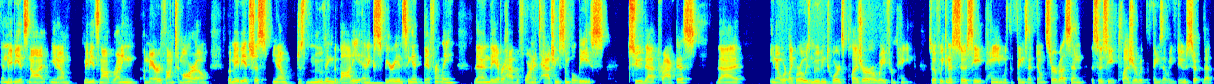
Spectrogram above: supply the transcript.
And maybe it's not, you know, maybe it's not running a marathon tomorrow, but maybe it's just, you know, just moving the body and experiencing it differently than they ever have before and attaching some beliefs to that practice that you know, we're like we're always moving towards pleasure or away from pain. So if we can associate pain with the things that don't serve us and associate pleasure with the things that we do ser- that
